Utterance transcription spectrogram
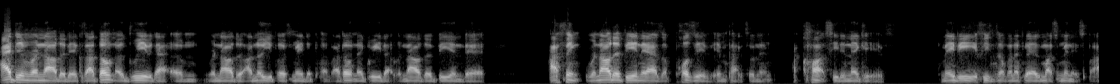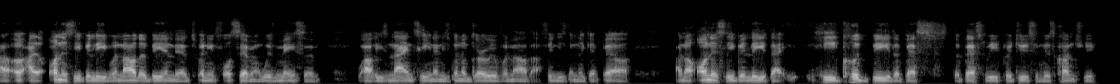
adding Ronaldo there because I don't agree with that. Um, Ronaldo. I know you both made the point, but I don't agree that Ronaldo being there. I think Ronaldo being there has a positive impact on him. I can't see the negative. Maybe if he's not going to play as much minutes, but I, I honestly believe Ronaldo being there twenty four seven with Mason while he's nineteen and he's going to grow with Ronaldo. I think he's going to get better, and I honestly believe that he could be the best, the best we've produced in this country.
